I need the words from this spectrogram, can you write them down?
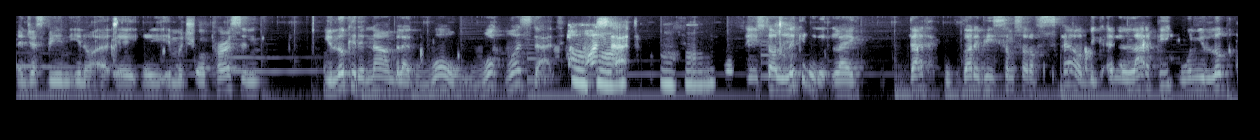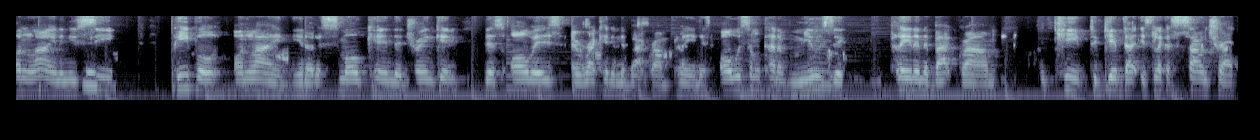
and just being, you know, a, a, a immature person, you look at it now and be like, whoa, what was that? Mm-hmm. What's that? Mm-hmm. you start looking at it like that got to be some sort of spell. And a lot of people, when you look online and you see people online, you know, they're smoking, they're drinking, there's always a record in the background playing. There's always some kind of music playing in the background to keep to give that it's like a soundtrack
